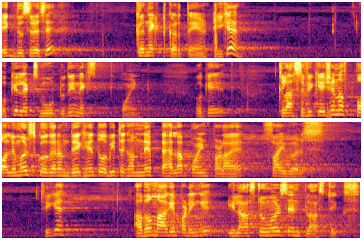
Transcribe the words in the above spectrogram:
एक दूसरे से कनेक्ट करते हैं, ठीक है? Okay let's move to the next point okay classification of polymers को अगर हम देखें तो अभी तक हमने पहला पॉइंट पढ़ा है फाइबर्स ठीक है? अब हम आगे पढ़ेंगे इलास्टोमर्स एंड प्लास्टिक्स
